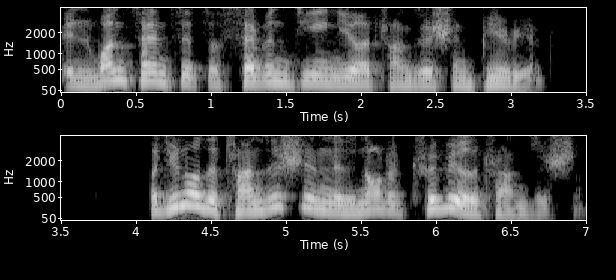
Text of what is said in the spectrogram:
in one sense, it's a 17-year transition period. But you know, the transition is not a trivial transition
